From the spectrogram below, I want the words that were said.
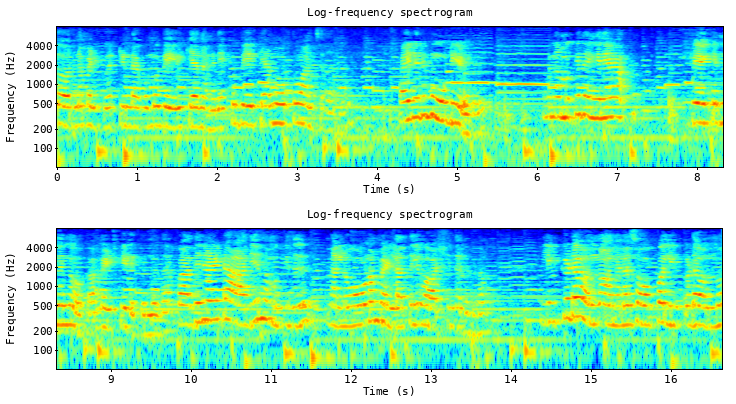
തോരണം മെഴുക്ക് വരട്ടി ഉണ്ടാക്കുമ്പോൾ ഉപയോഗിക്കാൻ അങ്ങനെയൊക്കെ ഉപയോഗിക്കാൻ ഓർത്ത് വാങ്ങിച്ചതാണ്. അതിലൊരു മൂടിയുണ്ട്. നമുക്കിത് എങ്ങനെയാ ഉപയോഗിക്കുന്നതെന്ന് നോക്കാം മെഴുക്കിയെടുക്കുന്നത് അപ്പൊ അതിനായിട്ട് ആദ്യം നമുക്കിത് നല്ലോണം വെള്ളത്തിൽ വാഷ് ചെയ്തെടുക്കണം. ലിക്വിഡ് ഒന്നോ അങ്ങനെ സോപ്പോ ലിക്വിഡോ ഒന്നും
